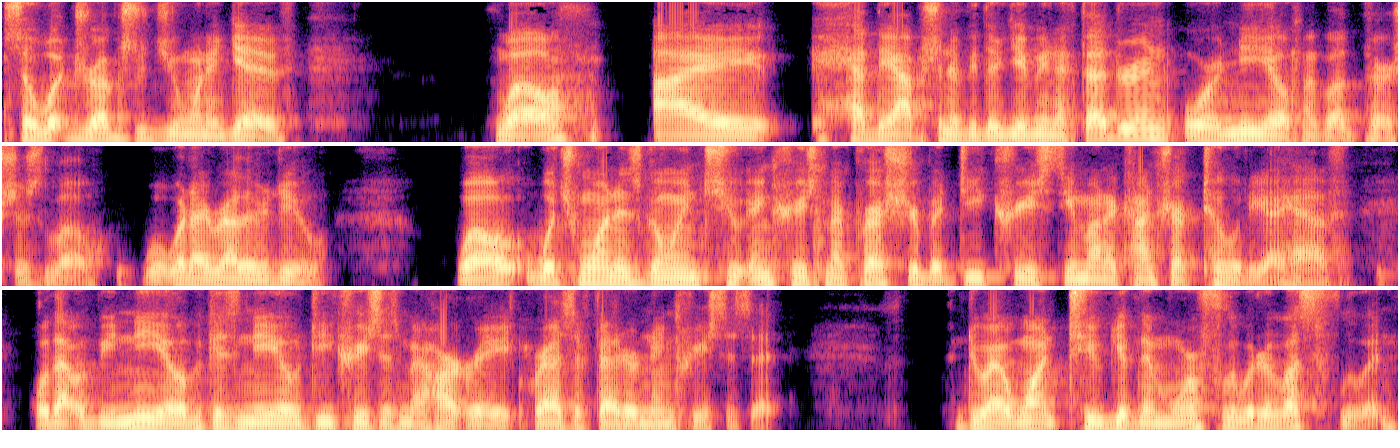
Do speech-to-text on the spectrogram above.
So, what drugs would you want to give? Well, I had the option of either giving ephedrine or neo if my blood pressure is low. What would I rather do? Well, which one is going to increase my pressure but decrease the amount of contractility I have? Well, that would be neo because neo decreases my heart rate, whereas ephedrine increases it do I want to give them more fluid or less fluid?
